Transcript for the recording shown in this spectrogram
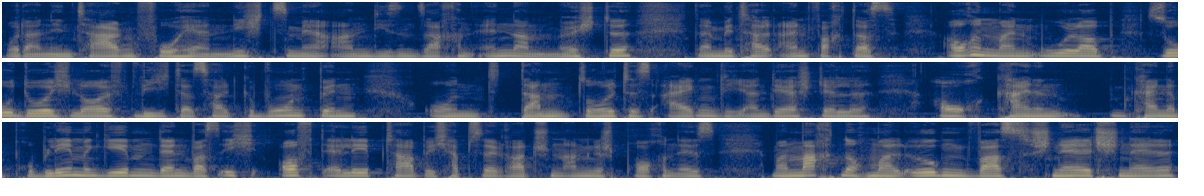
oder an den Tagen vorher nichts mehr an diesen Sachen ändern möchte, damit halt einfach das auch in meinem Urlaub so durchläuft, wie ich das halt gewohnt bin. Und dann sollte es eigentlich an der Stelle auch keinen, keine Probleme geben, denn was ich oft erlebt habe, ich habe es ja gerade schon angesprochen, ist, man macht nochmal irgendwas schnell, schnell,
